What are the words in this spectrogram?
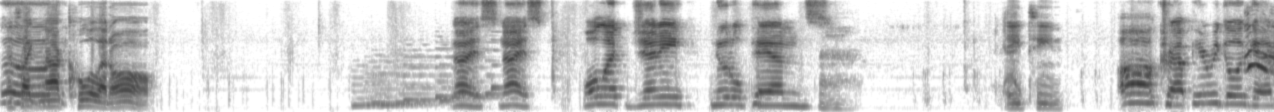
That's like not cool at all. Nice, nice. Wallach, Jenny, noodle pans. 18. Oh crap! Here we go again,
